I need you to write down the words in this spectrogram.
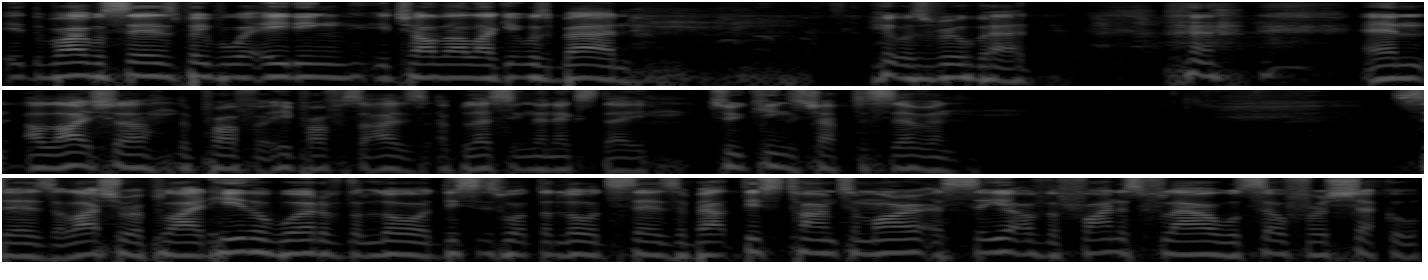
it, the Bible says people were eating each other like it was bad. it was real bad. and Elisha, the prophet, he prophesies a blessing the next day. 2 Kings chapter 7 says, Elisha replied, Hear the word of the Lord. This is what the Lord says. About this time tomorrow, a seah of the finest flour will sell for a shekel,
